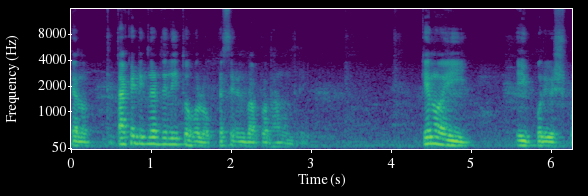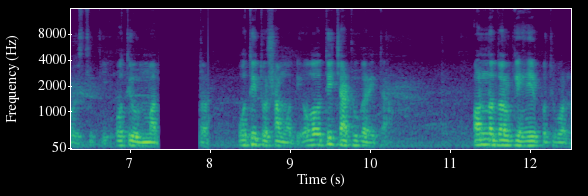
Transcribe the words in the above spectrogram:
কেন? তাকে ডিক্লেয়ার দিলেই তো হলো প্রেসিডেন্ট বা প্রধানমন্ত্রী। কেন এই এই পরিবেশ পরিস্থিতি? অতি উন্মাদ, অতি তোষামতি অতি চাটুকারিতা। অন্য দলকে হে প্রতিপন্ন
